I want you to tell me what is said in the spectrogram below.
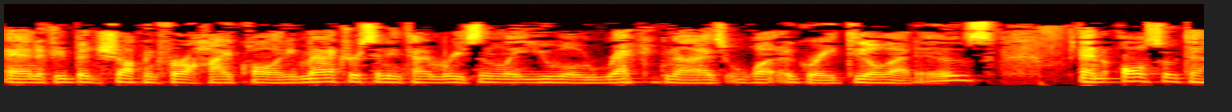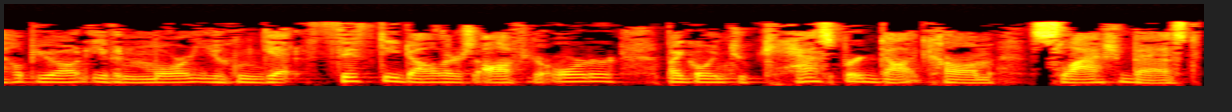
And if you've been shopping for a high quality mattress anytime recently, you will recognize what a great deal that is. And also to help you out even more, you can get $50 off your order by going to casper.com slash best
